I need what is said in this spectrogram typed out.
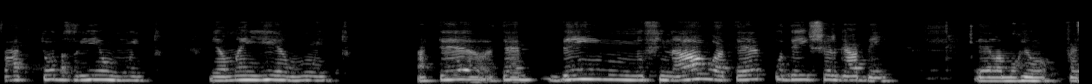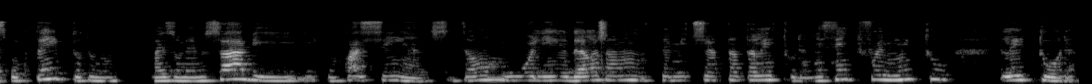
sabe? Todos liam muito, minha mãe lia muito, até, até bem no final, até poder enxergar bem. Ela morreu faz pouco tempo, todo mundo mais ou menos sabe, e, e, com quase 100 anos. Então, o olhinho dela já não permitia tanta leitura, mas sempre foi muito leitora.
